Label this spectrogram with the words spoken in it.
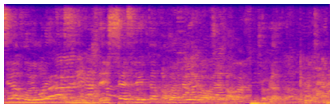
c'est là, faut hurler. Les chaises, les tables, on va faire. Non, je regarde.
